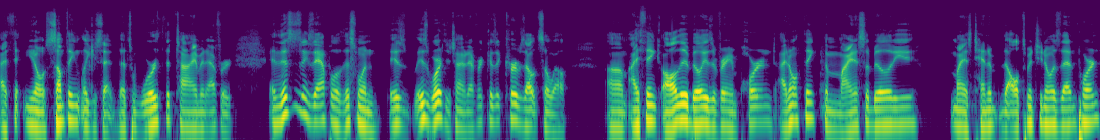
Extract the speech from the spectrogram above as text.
I think you know something like you said that's worth the time and effort. And this is an example of this one is is worth your time and effort because it curves out so well. Um, I think all the abilities are very important. I don't think the minus ability, minus 10, the ultimate, you know, is that important.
